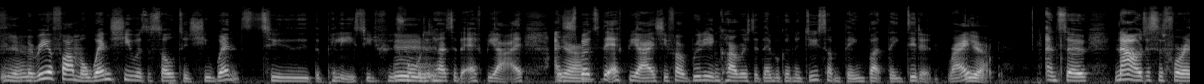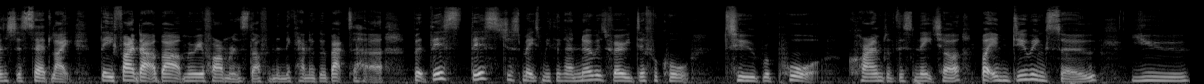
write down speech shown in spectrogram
Yeah. Maria Farmer, when she was assaulted, she went to the police who, who forwarded her to the FBI, and she Mm. Spoke to the FBI. She felt really encouraged that they were going to do something, but they didn't. Right? Yeah. And so now, just as Florence just said, like they find out about Maria Farmer and stuff, and then they kind of go back to her. But this this just makes me think. I know it's very difficult to report crimes of this nature, but in doing so, you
